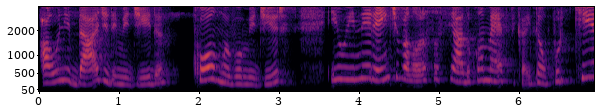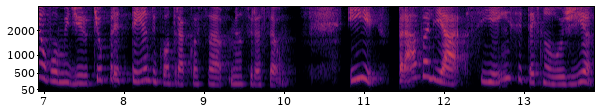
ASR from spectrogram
a unidade de medida, como eu vou medir e o inerente valor associado com a métrica. Então, por que eu vou medir? O que eu pretendo encontrar com essa mensuração? E para avaliar ciência e tecnologia,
